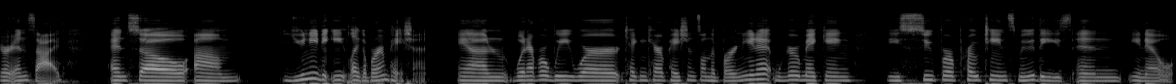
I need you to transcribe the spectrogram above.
your inside, and so um, you need to eat like a burn patient. And whenever we were taking care of patients on the burn unit, we were making these super protein smoothies and, you know,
